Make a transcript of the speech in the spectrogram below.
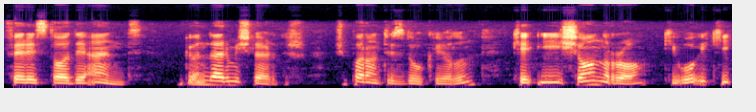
ferestade end göndermişlerdir. Şu parantezde okuyalım. Ke işan ra ki o iki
